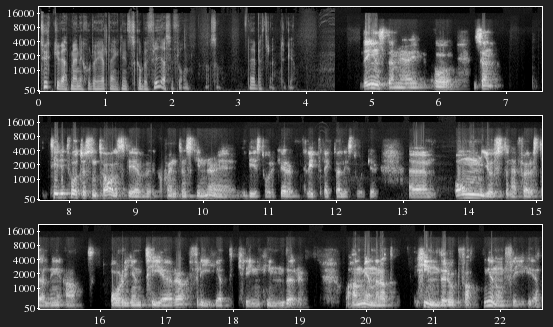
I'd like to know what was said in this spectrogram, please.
tycker vi att människor då helt enkelt inte ska befrias ifrån. Alltså. det är bättre tycker jag. Det instämmer jag i. Och sen, tidigt 2000-tal skrev Quentin Skinner, eh, idéhistoriker, eller intellektuell historiker, eh, om just den här föreställningen att orientera frihet kring hinder. Och han menar att hinderuppfattningen om frihet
